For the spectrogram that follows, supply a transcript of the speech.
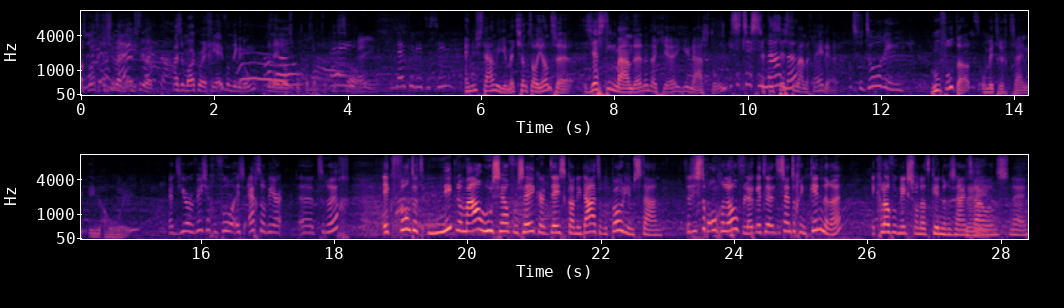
Als, mag, als je mij interviewen. Wij zijn Marco en GE van Dingen Doen, de Nederlandse podcast. Leuk jullie te zien. En nu staan we hier met Chantal Jansen. 16 maanden nadat je hiernaast stond. Is het 16 Het is 16 maanden? maanden geleden. Wat verdorie. Hoe voelt dat om weer terug te zijn in Ahoy? Het Eurovision gevoel is echt wel weer eh, terug. Ik vond het niet normaal hoe zelfverzekerd deze kandidaten op het podium staan. Dat is toch ongelooflijk? Het, het zijn toch geen kinderen? Ik geloof ook niks van dat kinderen zijn Nee. trouwens. Nee.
